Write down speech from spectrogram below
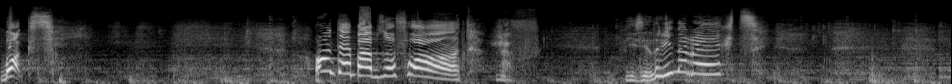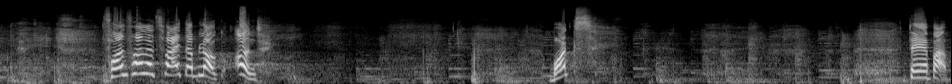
Box. Und der Bab sofort. Wir sind wieder rechts. Von vorne zweiter Block und Box. Tap up.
